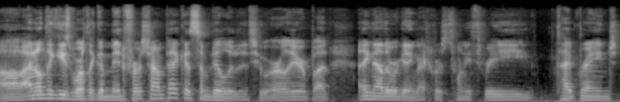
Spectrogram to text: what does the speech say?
Uh, I don't think he's worth like a mid first round pick, as somebody alluded to earlier, but I think now that we're getting back towards 23 type range,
